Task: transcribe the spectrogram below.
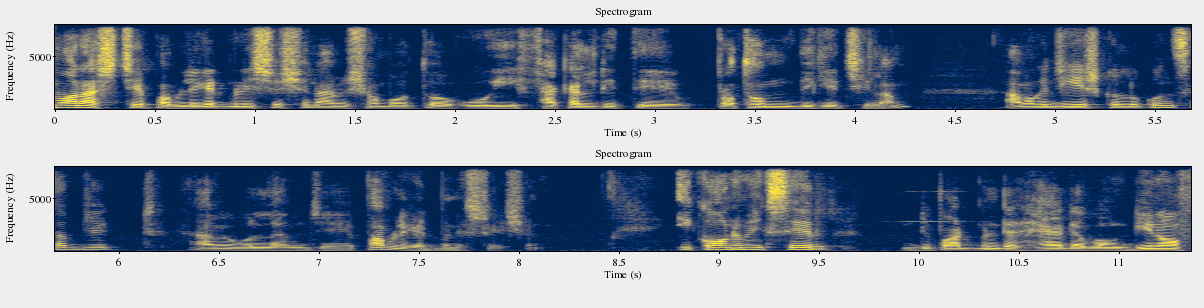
আমার আসছে পাবলিক অ্যাডমিনিস্ট্রেশন আমি সম্ভবত ওই ফ্যাকাল্টিতে প্রথম দিকে ছিলাম। আমাকে জিজ্ঞেস করল কোন সাবজেক্ট আমি বললাম যে পাবলিক অ্যাডমিনিস্ট্রেশন ইকোনমিক্সের ডিপার্টমেন্টের হেড এবং ডিন অফ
